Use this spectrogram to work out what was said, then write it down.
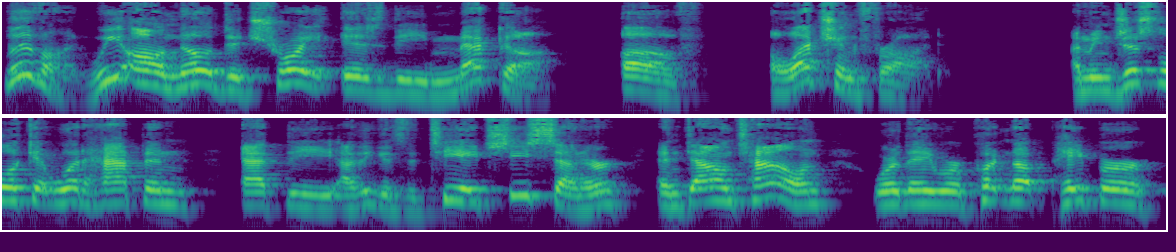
live on? We all know Detroit is the mecca of election fraud. I mean, just look at what happened at the, I think it's the TCF Center in downtown, where they were putting up paper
